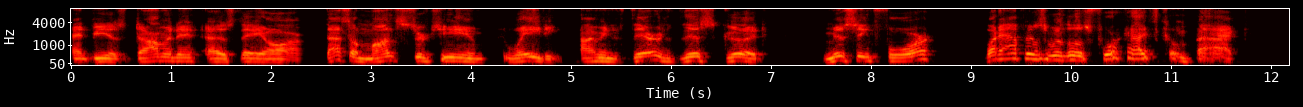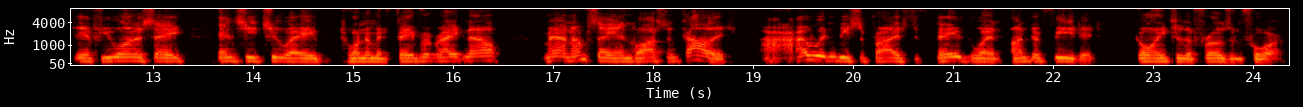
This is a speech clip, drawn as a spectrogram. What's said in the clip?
and be as dominant as they are. That's a monster team waiting. I mean, if they're this good, missing four, what happens when those four guys come back? If you want to say NC2A tournament favorite right now, man, I'm saying Boston College. I, I wouldn't be surprised if they went undefeated going to the Frozen Four.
